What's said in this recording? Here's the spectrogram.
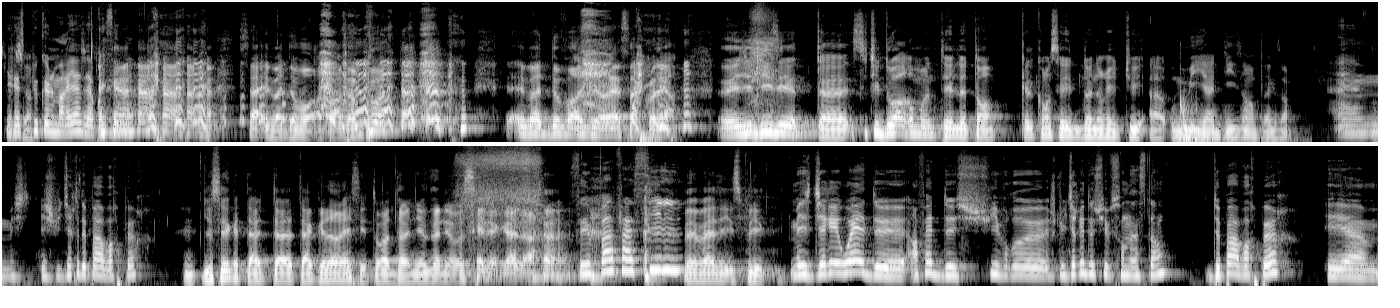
C'est Il reste sûr. plus que le mariage après ça, elle va devoir attendre un peu. elle va devoir gérer sa colère. Euh, je disais, euh, si tu dois remonter le temps, quel conseil donnerais-tu à Oumi il y a 10 ans, par exemple? Euh, je, je lui dirais de pas avoir peur. Je sais que t'as, t'as, t'as galéré ces trois dernières années au Sénégal, là. C'est pas facile. Mais vas-y, explique. Mais je dirais ouais de en fait de suivre je lui dirais de suivre son instinct, de pas avoir peur et euh,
